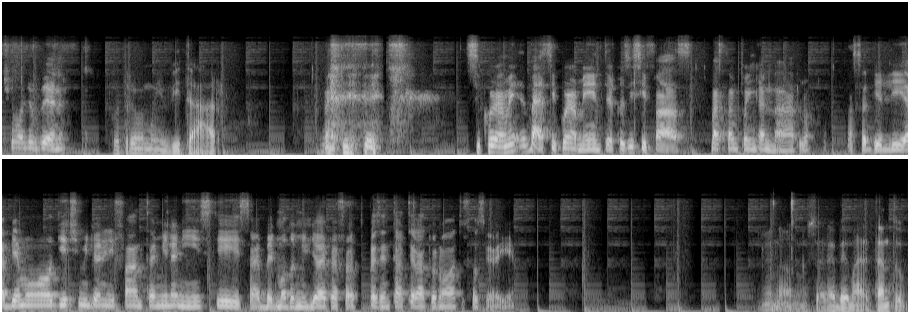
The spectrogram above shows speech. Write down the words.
Ci voglio bene. Potremmo invitarlo. sicuramente, beh, sicuramente, così si fa, basta un po' ingannarlo. Basta dirgli abbiamo 10 milioni di fan tra i milanisti, sarebbe il modo migliore per far presentarti la tua nuova tifoseria. No, non sarebbe male. Tanto,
